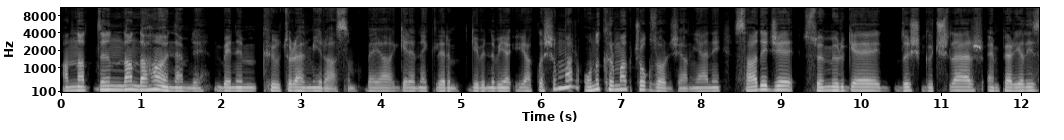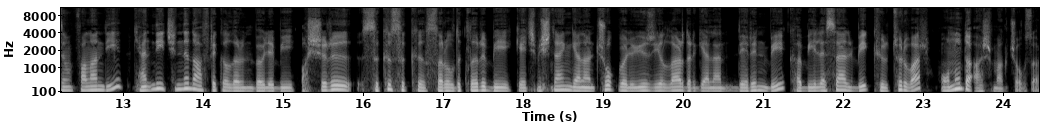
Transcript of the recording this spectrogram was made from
anlattığından daha önemli benim kültürel mirasım veya geleneklerim gibi bir yaklaşım var. Onu kırmak çok zor Can. Yani sadece sömürge, dış güçler, emperyalizm falan değil. Kendi içinde de Afrikalıların böyle bir aşırı sıkı sıkı sarıldıkları bir geçmişten gelen çok böyle yüzyıllardır gelen derin bir kabilesel bir kültür var. Onu da aşmak çok zor.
